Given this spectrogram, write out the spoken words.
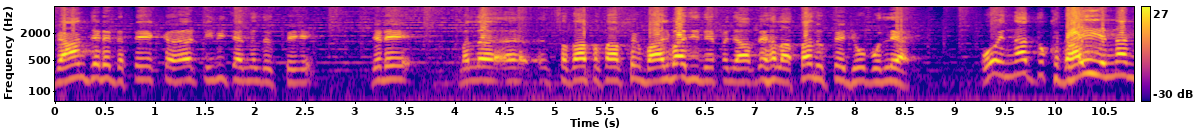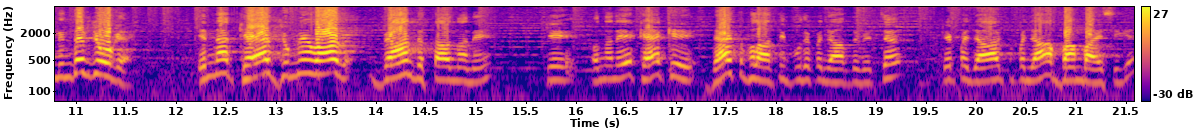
ਬਿਆਨ ਜਿਹੜੇ ਦਿੱਤੇ ਇੱਕ ਟੀਵੀ ਚੈਨਲ ਦੇ ਉੱਤੇ ਜਿਹੜੇ ਮਤਲਬ ਅਹ, ਸਰਦਾਰ ਪ੍ਰਤਾਪ ਸਿੰਘ ਬਾਜਵਾ ਜੀ ਨੇ ਪੰਜਾਬ ਦੇ ਹਾਲਾਤਾਂ ਦੇ ਉੱਤੇ ਜੋ ਬੋਲਿਆ ਉਹ ਇੰਨਾ ਦੁਖਦਾਈ ਇੰਨਾ ਨਿੰਦਣਯੋਗ ਹੈ। ਇੰਨਾ ਗੈਰ ਜ਼ਿੰਮੇਵਾਰ ਬਿਆਨ ਦਿੱਤਾ ਉਹਨਾਂ ਨੇ ਕਿ ਉਹਨਾਂ ਨੇ ਇਹ ਕਹਿ ਕੇ ਦਹਿਸ਼ਤ ਫੈਲਾਤੀ ਪੂਰੇ ਪੰਜਾਬ ਦੇ ਵਿੱਚ ਕਿ ਪੰਜਾਬ 'ਚ 50 ਬੰਬ ਆਏ ਸੀਗੇ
